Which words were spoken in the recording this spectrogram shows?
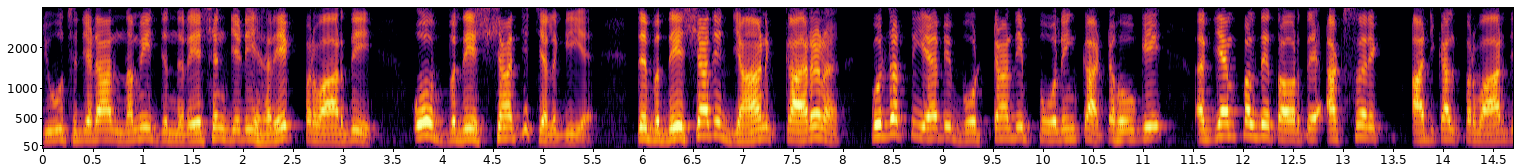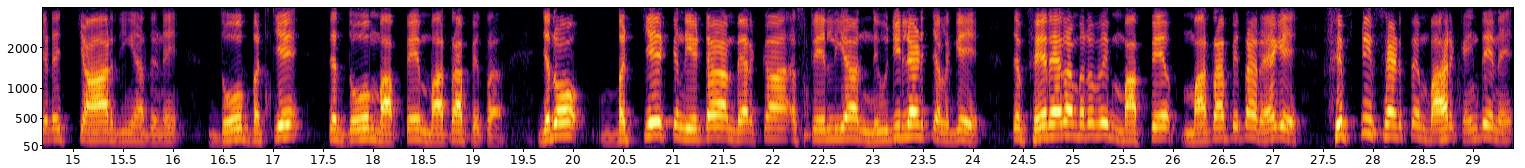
ਯੂਥ ਜਿਹੜਾ, ਨਵੀਂ ਜਨਰੇਸ਼ਨ ਜਿਹੜੀ ਹਰੇਕ ਪਰਿਵਾਰ ਦੀ, ਉਹ ਵਿਦੇਸ਼ਾਂ 'ਚ ਚਲ ਗਈ ਹੈ। ਤੇ ਵਿਦੇਸ਼ਾਂ 'ਚ ਜਾਣ ਕਾਰਨ ਕੁਦਰਤੀ ਹੈ ਵੀ ਵੋਟਾਂ ਦੀ ਪੋਲਿੰਗ ਘੱਟ ਹੋਊਗੀ। ਐਗਜ਼ਾਮਪਲ ਦੇ ਤੌਰ ਤੇ ਅਕਸਰ ਇੱਕ ਅੱਜ ਕੱਲ ਪਰਿਵਾਰ ਜਿਹੜੇ ਚਾਰ ਜੀਆਂ ਦੇ ਨੇ, ਦੋ ਬੱਚੇ ਤੇ ਦੋ ਮਾਪੇ ਮਾਤਾ ਪਿਤਾ ਜਦੋਂ ਬੱਚੇ ਕੈਨੇਡਾ, ਅਮਰੀਕਾ, ਆਸਟ੍ਰੇਲੀਆ, ਨਿਊਜ਼ੀਲੈਂਡ ਚਲ ਗਏ ਤੇ ਫਿਰ ਇਹਦਾ ਮਤਲਬ ਵੀ ਮਾਪੇ ਮਾਤਾ ਪਿਤਾ ਰਹਿ ਗਏ 50% ਤੇ ਬਾਹਰ ਕਹਿੰਦੇ ਨੇ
